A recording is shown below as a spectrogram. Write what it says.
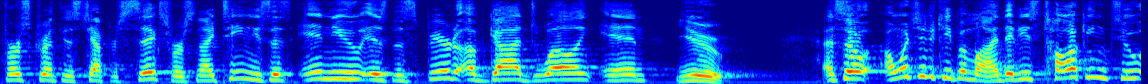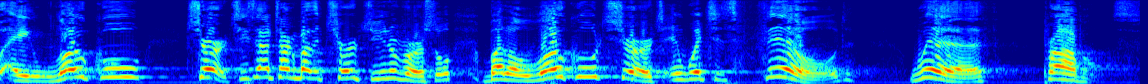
1 Corinthians chapter 6, verse 19. He says, in you is the Spirit of God dwelling in you. And so I want you to keep in mind that he's talking to a local church. He's not talking about the church universal, but a local church in which is filled with problems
